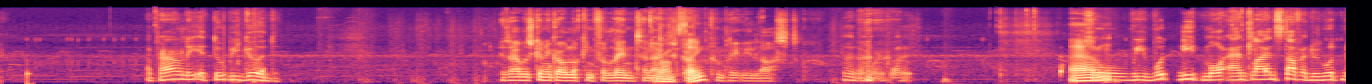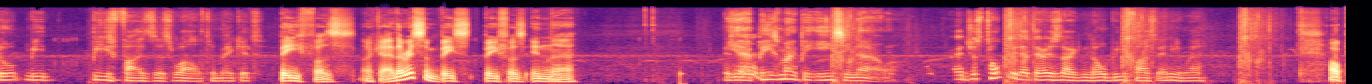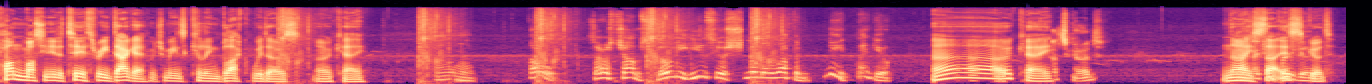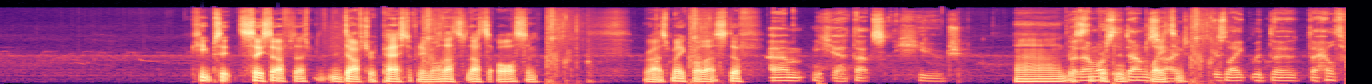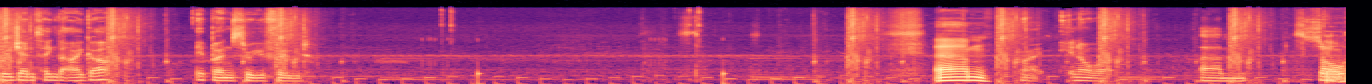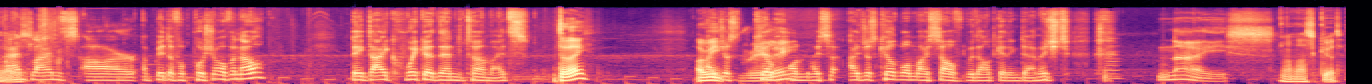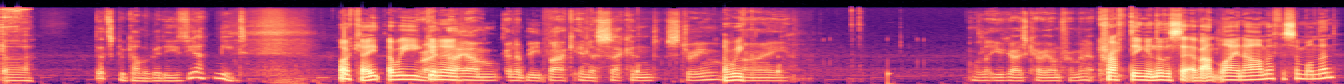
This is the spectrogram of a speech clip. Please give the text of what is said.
Apparently it do be good. Because I was going to go looking for lint and I Wrong just got completely lost. Oh, don't worry about it. Um, so we would need more antlion stuff, and we would need bee fuzz as well to make it. bee fuzz. Okay, there is some bee, s- bee fuzz in there. Is yeah, there- bees might be easy now. It just told me that there is like no bee fuzz anywhere. Oh, pond moss, you need a tier 3 dagger, which means killing black widows. Okay. Oh, oh, Sarah's charm slowly heals your shield and weapon. Neat, thank you. Ah, okay. That's good. Nice, That's that good. good. Keeps it so you don't have to, don't have to repair stuff anymore. That's that's awesome. Right, let's make all that stuff. Um, yeah, that's huge. And But this then what's the downside? plating. Because like with the the health regen thing that I got, it burns through your food. Um, Right. You know what? Um, so go with those. antlions are a bit of a pushover now. They die quicker than the termites. do they? Are I we? just Really? killed one myself. I just killed one myself without getting damaged. Nice. Oh, that's good. Uh, that's become a bit easier. Neat. Okay, are we Right, gonna? I am gonna be back in a second stream. Are we- I will let you guys carry on for a minute. crafting another set of antlion armor for someone then?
